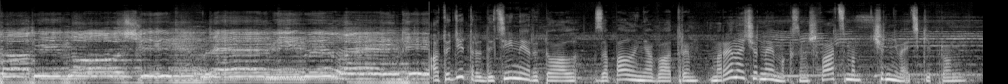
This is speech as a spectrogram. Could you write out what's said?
Хати ночі А тоді традиційний ритуал запалення ватри. Марина Черней, Максим Шварцман, Чернівецький промінь.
